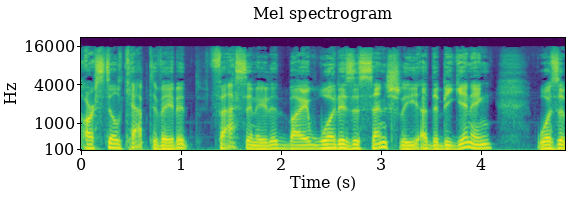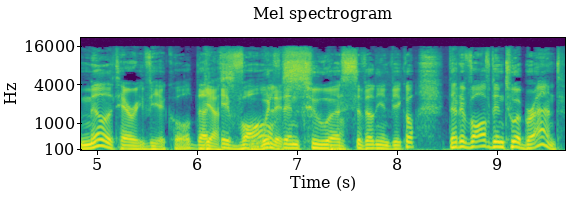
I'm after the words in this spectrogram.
are still captivated, fascinated by what is essentially at the beginning was a military vehicle that Yes, evolved Willys. into a civilian vehicle that evolved into a brand.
